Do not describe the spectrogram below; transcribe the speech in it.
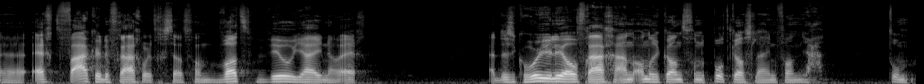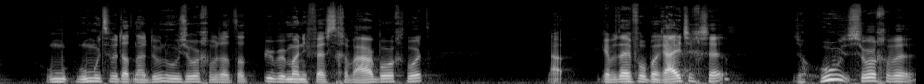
uh, echt vaker de vraag wordt gesteld van wat wil jij nou echt? Ja, dus ik hoor jullie al vragen aan de andere kant van de podcastlijn van ja, Tom, hoe, hoe moeten we dat nou doen? Hoe zorgen we dat dat pubermanifest gewaarborgd wordt? Nou, ik heb het even op een rijtje gezet. Dus hoe zorgen we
